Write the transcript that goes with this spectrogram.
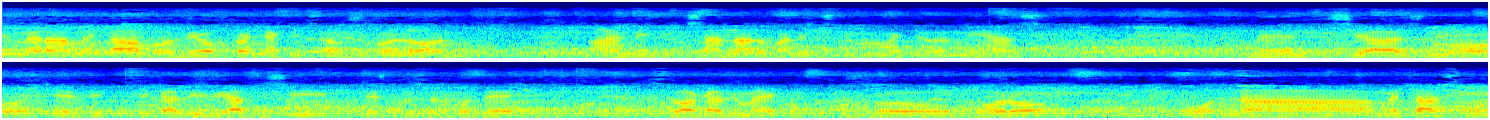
Σήμερα, μετά από δύο χρόνια κλειστών σχολών, ανοίγει ξανά το Πανεπιστήμιο Μακεδονίας με ενθουσιασμό και, και καλή διάθεση οι που έρχονται στο ακαδημαϊκό στο χώρο να μετάσχουν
